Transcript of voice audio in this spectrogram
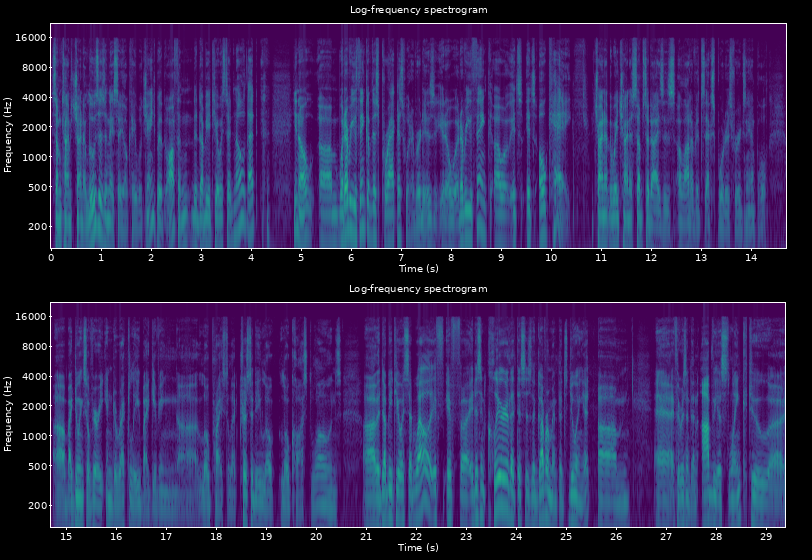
Sometimes China loses and they say, okay, we'll change. But often the WTO has said, no, that, you know, um, whatever you think of this practice, whatever it is, you know, whatever you think, uh, it's it's okay. China, the way China subsidizes a lot of its exporters, for example, uh, by doing so very indirectly, by giving uh, low-priced electricity, low low-cost loans. Uh, the WTO has said, well, if if uh, it isn't clear that this is the government that's doing it, um, uh, if there isn't an obvious link to uh,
